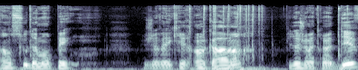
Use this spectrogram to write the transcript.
En dessous de mon P, je vais écrire encore. Puis là, je vais mettre un div.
